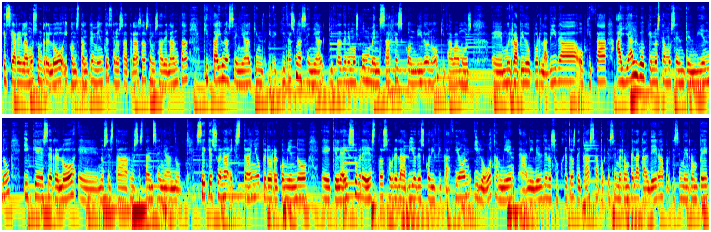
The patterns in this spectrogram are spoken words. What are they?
que si arreglamos un reloj y constantemente se nos atrasa o se nos adelanta, quizá hay una señal, eh, quizás una señal, quizá tenemos un mensaje escondido, ¿no? Quizá vamos eh, muy rápido por la vida o quizá hay algo que no estamos entendiendo entendiendo y que ese reloj eh, nos, está, nos está enseñando. Sé que suena extraño, pero recomiendo eh, que leáis sobre esto, sobre la biodescodificación y luego también a nivel de los objetos de casa, porque se me rompe la caldera, porque se me rompe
